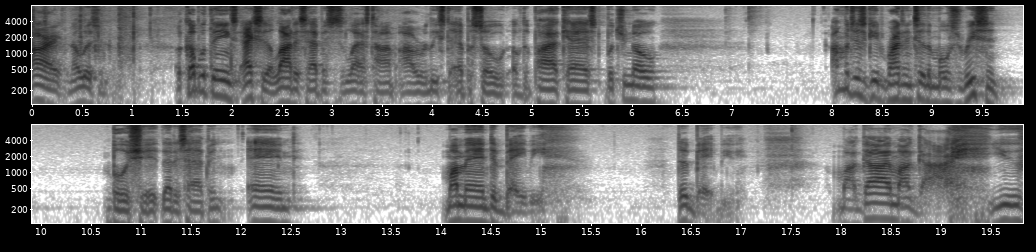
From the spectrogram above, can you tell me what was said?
All right, now listen. A couple things, actually, a lot has happened since the last time I released the episode of the podcast. But you know, I'm gonna just get right into the most recent bullshit that has happened, and my man, Da Baby, Da Baby, my guy, my guy, you.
